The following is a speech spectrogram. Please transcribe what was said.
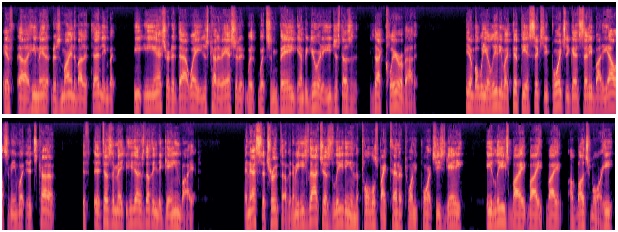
if uh, he made up his mind about attending, but he, he answered it that way. He just kind of answered it with, with some vague ambiguity. He just doesn't, he's not clear about it. You know, but when you're leading by 50 and 60 points against anybody else, I mean, what it's kind of it, it doesn't make he does nothing to gain by it. And that's the truth of it. I mean, he's not just leading in the polls by 10 or 20 points. He's gaining he leads by by by a bunch more. He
